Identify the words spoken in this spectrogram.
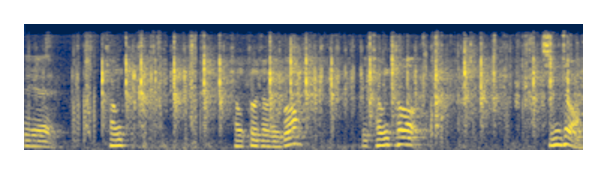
예. 예. 정, 정토종이고, 정토 진종은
